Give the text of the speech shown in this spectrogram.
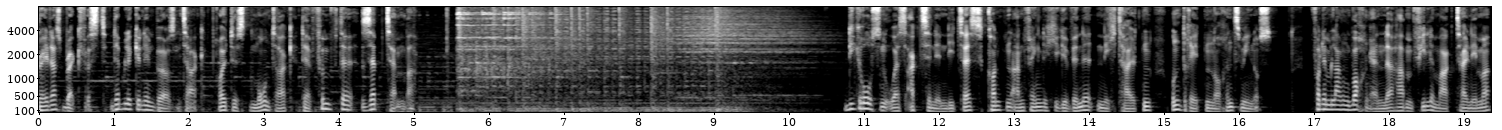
Traders Breakfast, der Blick in den Börsentag. Heute ist Montag, der 5. September. Die großen US-Aktienindizes konnten anfängliche Gewinne nicht halten und drehten noch ins Minus. Vor dem langen Wochenende haben viele Marktteilnehmer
